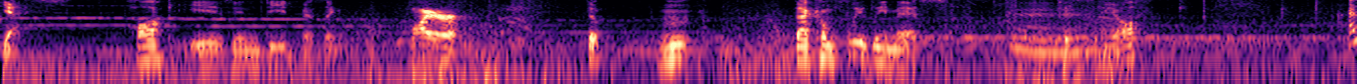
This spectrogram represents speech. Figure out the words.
Yes. Hawk is indeed missing. Fire! The, mm, that completely missed. Pisses me off. I'm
